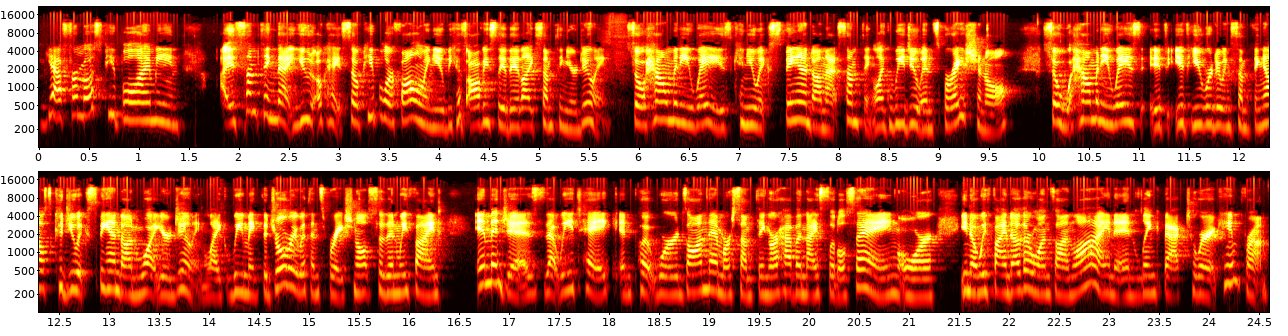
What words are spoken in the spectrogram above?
Yeah, for most people, I mean, it's something that you okay. So people are following you because obviously they like something you're doing. So how many ways can you expand on that something? Like we do inspirational. So how many ways, if if you were doing something else, could you expand on what you're doing? Like we make the jewelry with inspirational. So then we find images that we take and put words on them or something or have a nice little saying or you know we find other ones online and link back to where it came from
